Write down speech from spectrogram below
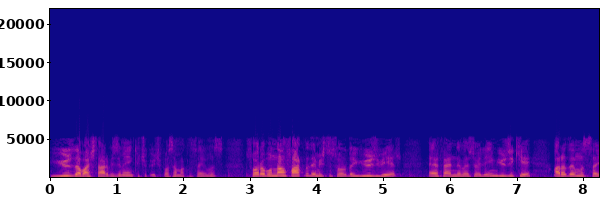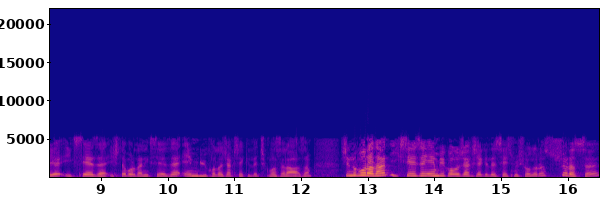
100 ile başlar bizim en küçük 3 basamaklı sayımız. Sonra bundan farklı demişti soruda 101. Efendime söyleyeyim 102. Aradığımız sayı x, y, z. İşte buradan x, y, z en büyük olacak şekilde çıkması lazım. Şimdi buradan x, y, z en büyük olacak şekilde seçmiş oluruz. Şurası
